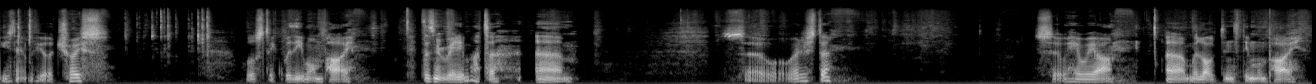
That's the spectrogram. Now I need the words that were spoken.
username of your choice. We'll stick with emonPi. It doesn't really matter. Um, so register. So here we are. Um, we're logged into the emonPi.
